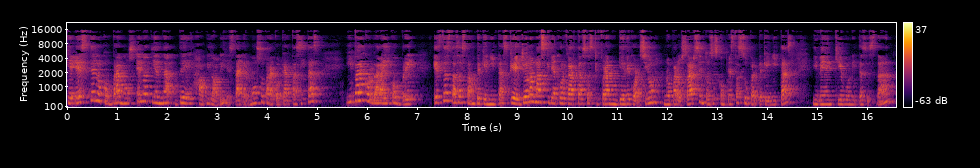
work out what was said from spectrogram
que este lo compramos en la tienda de Hobby Lobby. Está hermoso para colgar tacitas y para colgar ahí compré estas tazas tan pequeñitas que yo nada más quería colgar tazas que fueran de decoración, no para usarse, entonces compré estas súper pequeñitas y vean qué bonitas están.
